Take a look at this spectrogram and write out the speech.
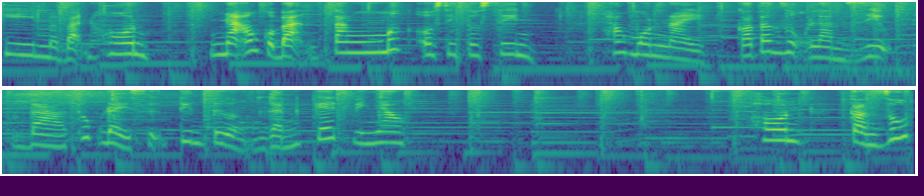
Khi mà bạn hôn, não của bạn tăng mức oxytocin. Hormone này có tác dụng làm dịu và thúc đẩy sự tin tưởng gắn kết với nhau. Hôn còn giúp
